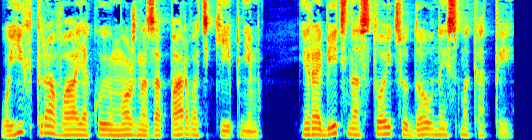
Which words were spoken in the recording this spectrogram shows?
У іх трава якую можна запарваць кіпнем і рабіць настой цудоўнай смакаты.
